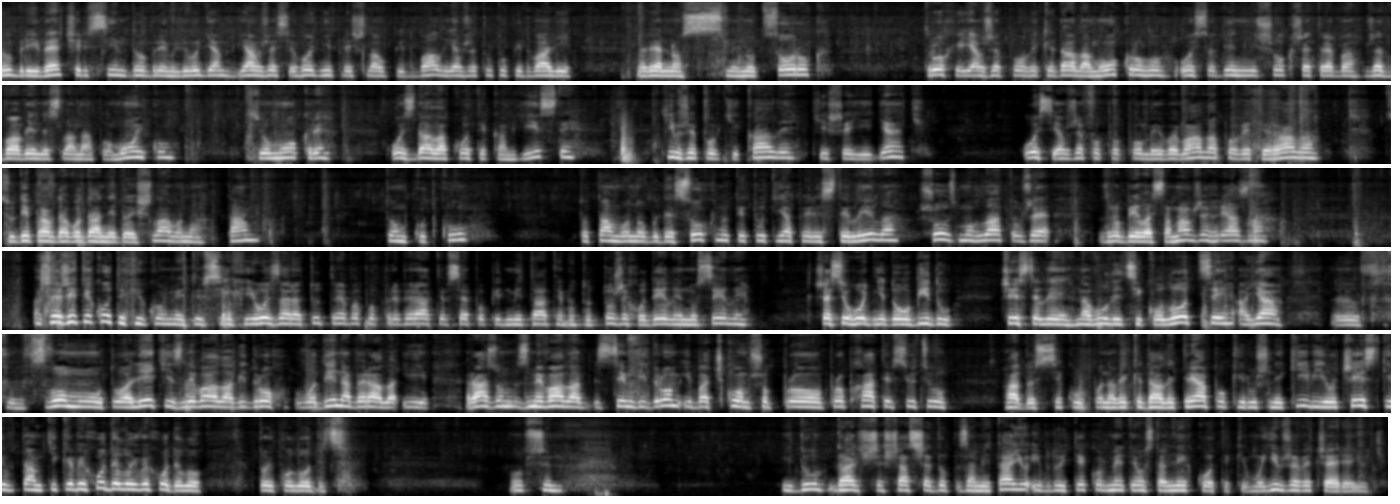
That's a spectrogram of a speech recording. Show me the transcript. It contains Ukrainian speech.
Добрий вечір всім добрим людям. Я вже сьогодні прийшла в підвал. Я вже тут у підвалі, мабуть, минут 40. Трохи я вже повикидала мокрого. Ось один мішок, ще треба, вже два винесла на помойку. Все мокре. Ось дала котикам їсти. Ті вже повтікали, ті ще їдять. Ось я вже помивала, повитирала. Сюди, правда, вода не дійшла, вона там, в тому кутку, то там воно буде сохнути. Тут я перестелила. Що змогла, то вже зробила сама вже грязна. А ще жити котиків кормити всіх. І ось зараз тут треба поприбирати, все попідмітати, бо тут теж ходили, носили. Ще сьогодні до обіду чистили на вулиці колодці, а я в, в своєму туалеті зливала відро води, набирала і разом змивала з цим відром і бачком, щоб про, пропхати всю цю гадость, яку понавикидали тряпок і рушників, і очистків. Там тільки виходило і виходило в той колодець. В общем, Іду далі, зараз ще замітаю і буду йти кормити остальних котиків. Мої вже вечеряють.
